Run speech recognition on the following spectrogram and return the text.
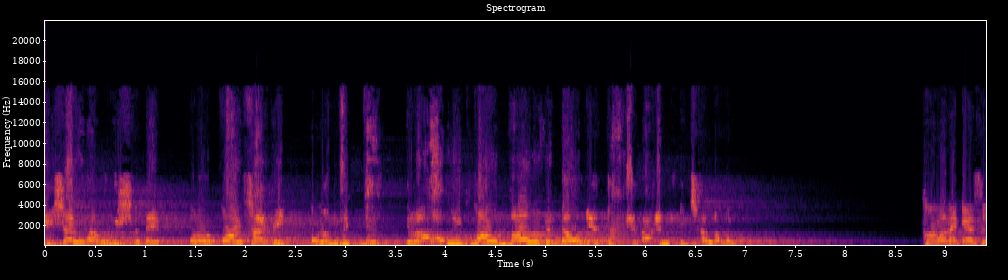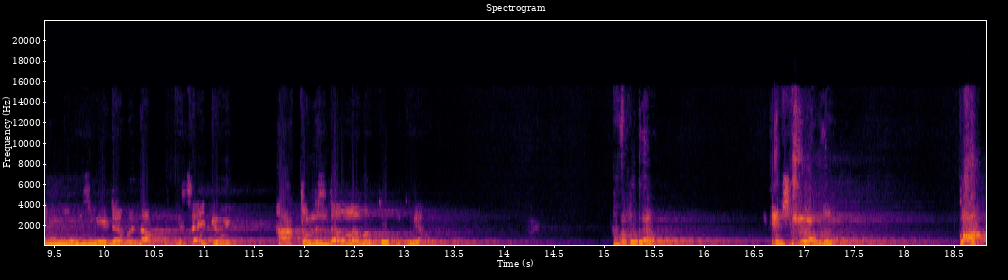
ইনশাআল্লাহ ভবিষ্যতে কোনো কনসার্টে কোনো মৃত্যু বাউলের ডাউনে থাকতে পারেন না, ইনশাআল্লাহ বলুন অনেকে আছে হুজুর এটা আমি দাম কেউ হাত তুলে যদি আল্লাহ আমার করে। কখনো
